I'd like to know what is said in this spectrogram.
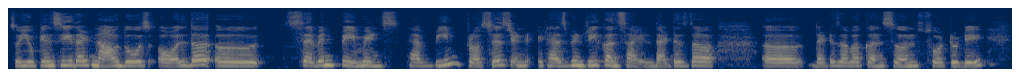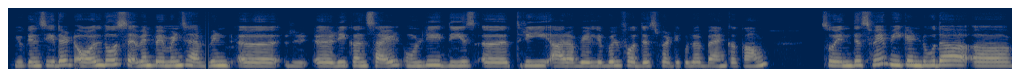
So you can see that now those all the uh, seven payments have been processed and it has been reconciled. That is the uh, that is our concerns for today. You can see that all those seven payments have been uh, re uh, reconciled. Only these uh, three are available for this particular bank account. So in this way, we can do the uh,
